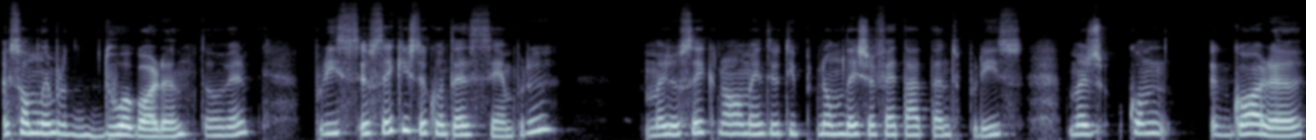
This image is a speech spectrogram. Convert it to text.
Eu só me lembro do agora, estão a ver? Por isso, eu sei que isto acontece sempre, mas eu sei que normalmente eu tipo não me deixo afetar tanto por isso, mas como agora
